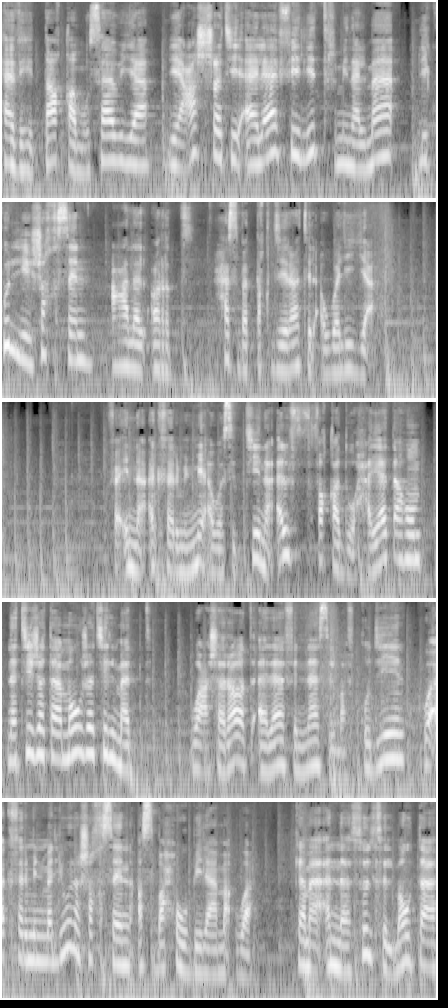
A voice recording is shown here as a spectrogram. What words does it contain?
هذه الطاقة مساوية لعشرة آلاف لتر من الماء لكل شخص على الأرض حسب التقديرات الأولية. فإن أكثر من 160 ألف فقدوا حياتهم نتيجة موجة المد وعشرات آلاف الناس المفقودين وأكثر من مليون شخص أصبحوا بلا مأوى. كما أن ثلث الموتى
